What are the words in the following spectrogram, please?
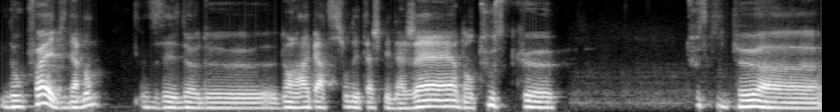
Donc, ouais, évidemment, c'est de, dans la répartition des tâches ménagères, dans tout ce que tout ce qui peut euh,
